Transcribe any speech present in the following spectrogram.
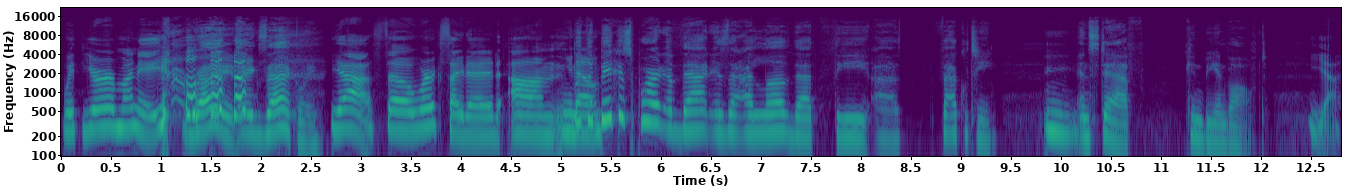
with your money? right, exactly. yeah, so we're excited. Um, you But know, the biggest part of that is that I love that the uh, faculty and staff can be involved. Yes.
